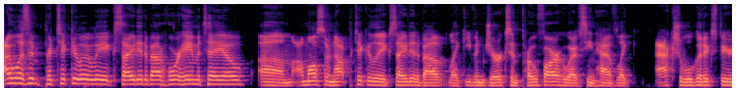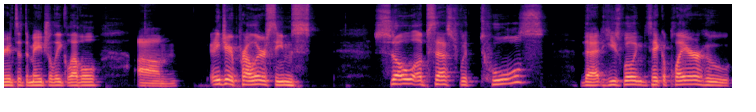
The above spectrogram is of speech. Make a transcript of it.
I wasn't particularly excited about Jorge Mateo. Um, I'm also not particularly excited about like even Jurickson Profar, who I've seen have like actual good experience at the major league level. Um, AJ Preller seems so obsessed with tools that he's willing to take a player who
